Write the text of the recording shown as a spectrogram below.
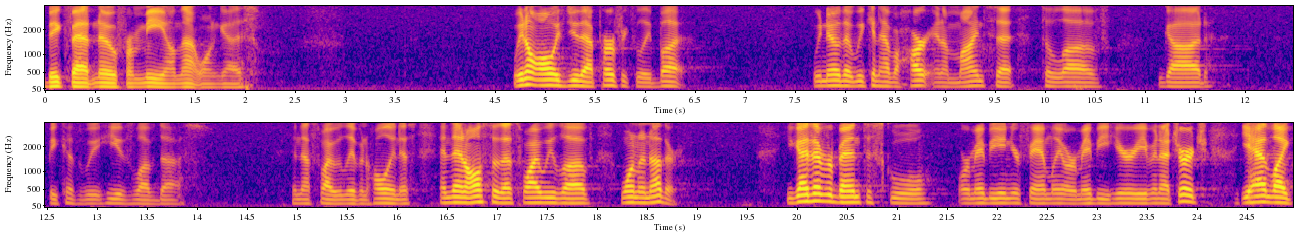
Big fat no from me on that one, guys. We don't always do that perfectly, but we know that we can have a heart and a mindset to love God because we, He has loved us. And that's why we live in holiness. And then also, that's why we love one another. You guys ever been to school, or maybe in your family, or maybe here even at church? You had like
